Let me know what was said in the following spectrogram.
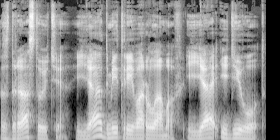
Здравствуйте, я Дмитрий Варламов, и я идиот.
